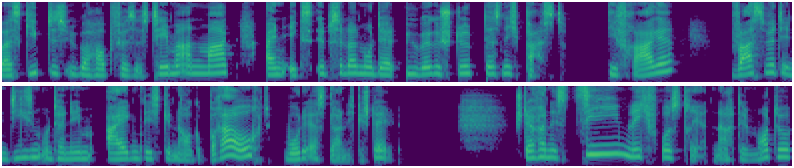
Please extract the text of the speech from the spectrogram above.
was gibt es überhaupt für Systeme am Markt, ein XY-Modell übergestülpt, das nicht passt. Die Frage, was wird in diesem Unternehmen eigentlich genau gebraucht, wurde erst gar nicht gestellt. Stefan ist ziemlich frustriert nach dem Motto,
